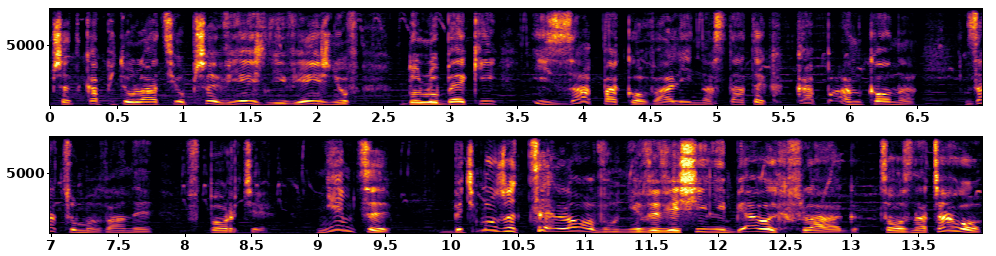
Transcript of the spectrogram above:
przed kapitulacją przewieźli więźniów do Lubeki i zapakowali na statek Kap Ancona, zacumowany w porcie. Niemcy być może celowo nie wywiesili białych flag, co oznaczało,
